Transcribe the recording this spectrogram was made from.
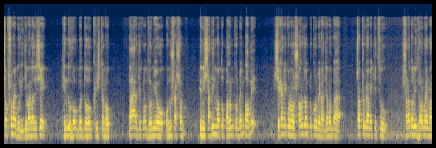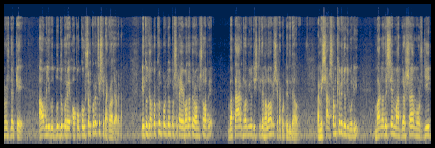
সবসময় বলি যে, বাংলাদেশে হিন্দু হোক, বৌদ্ধ হোক, খ্রিস্টান হোক, তার যে কোনো ধর্মীয় অনুশাসন তিনি স্বাধীন মতো পালন করবেন, তবে সেখানে কোনো ষড়যন্ত্র করবে না, যেমনটা চট্টগ্রামে কিছু সনাতনী ধর্মের মানুষদেরকে আওয়ামী লীগ উদ্বুদ্ধ করে অপকৌশল করেছে, সেটা করা যাবে না। কিন্তু যতক্ষণ পর্যন্ত সেটা এবাদতের অংশ হবে বা তার ধর্মীয় দৃষ্টিতে ভালো হবে, সেটা করতে দিতে হবে। আমি সারসংক্ষেপে যদি বলি, বাংলাদেশে মাদ্রাসা, মসজিদ,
